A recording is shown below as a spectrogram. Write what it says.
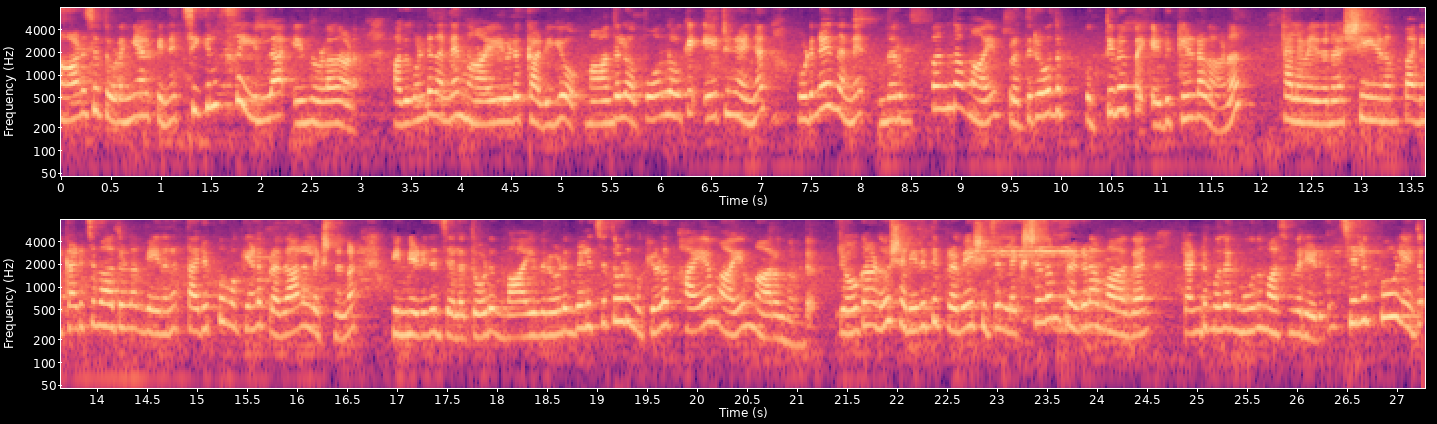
കാണിച്ചു തുടങ്ങിയാൽ പിന്നെ ചികിത്സയില്ല എന്നുള്ളതാണ്. അതുകൊണ്ട് തന്നെ നായയുടെ കടിയോ മാന്തലോ പോലോ ഒക്കെ ഏറ്റുകഴിഞ്ഞാൽ ഉടനെ തന്നെ നിർബന്ധമായും പ്രതിരോധ കുത്തിവയ്പ് എടുക്കേണ്ടതാണ്. തലവേദന ക്ഷീണം പനി കടിച്ച ഭാഗത്തുള്ള വേദന തരിപ്പുമൊക്കെയാണ് പ്രധാന ലക്ഷണങ്ങൾ. പിന്നീട് ഇത് ജലത്തോടും വായുവിനോടും വെളിച്ചത്തോടുമൊക്കെയുള്ള ഭയമായും മാറുന്നുണ്ട്. രോഗാണു ശരീരത്തിൽ പ്രവേശിച്ച് ലക്ഷണം പ്രകടമാകാൻ രണ്ട് മുതൽ മൂന്ന് മാസം വരെ എടുക്കും. ചിലപ്പോൾ ഇത്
